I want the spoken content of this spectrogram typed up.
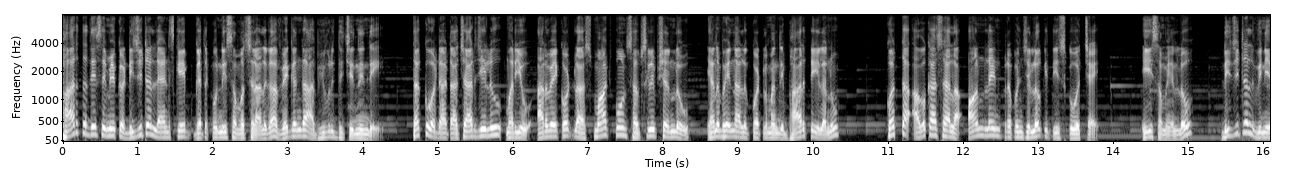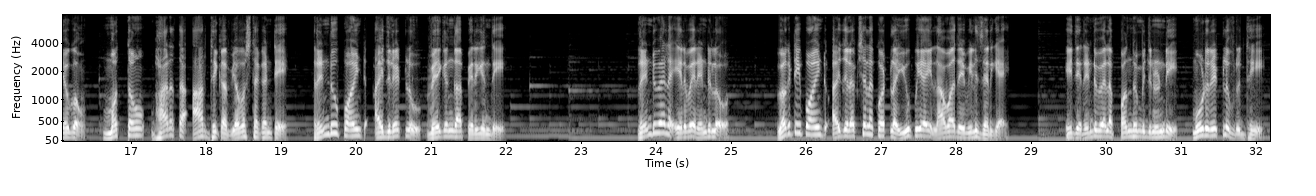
భారతదేశం యొక్క digital landscape గత కొన్ని సంవత్సరాలుగా వేగంగా అభివృద్ధి చెందింది. తక్కువ డేటా ఛార్జీలు మరియు అరవై కోట్ల స్మార్ట్ ఫోన్ సబ్స్క్రిప్షన్లు ఎనభై నాలుగు కోట్ల మంది భారతీయులను కొత్త అవకాశాల ఆన్లైన్ ప్రపంచంలోకి తీసుకువచ్చాయి. ఈ సమయంలో డిజిటల్ వినియోగం మొత్తం భారత ఆర్థిక వ్యవస్థ కంటే రెండు పాయింట్ ఐదు రెట్లు వేగంగా పెరిగింది. రెండు వేల ఇరవై రెండులో ఒకటి పాయింట్ ఐదు లక్షల కోట్ల యూపీఐ లావాదేవీలు జరిగాయి. ఇది రెండు వేల పంతొమ్మిది నుండి మూడు రెట్లు వృద్ధి.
